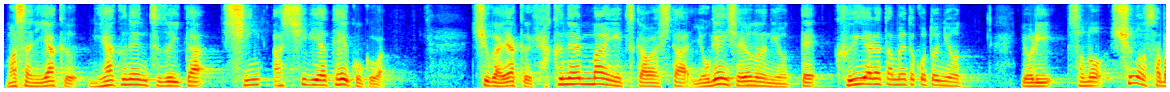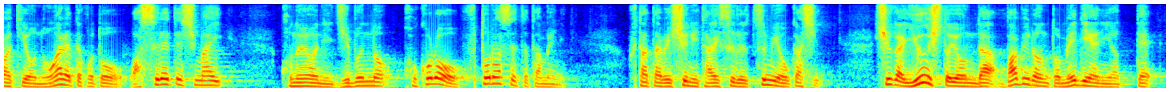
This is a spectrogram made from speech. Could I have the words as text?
まさに約200年続いた新アッシリア帝国は主が約100年前に使わした預言者ヨナによって悔い改めたことによりその主の裁きを逃れたことを忘れてしまいこのように自分の心を太らせたために再び主に対する罪を犯し主が勇士と呼んだバビロンとメディアによって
